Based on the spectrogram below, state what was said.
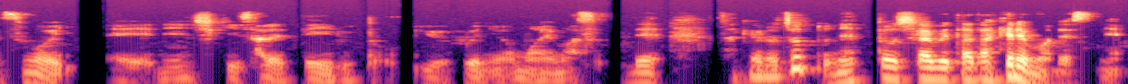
すごい、え認識されているというふうに思います。で、先ほどちょっとネットを調べただけでもですね、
